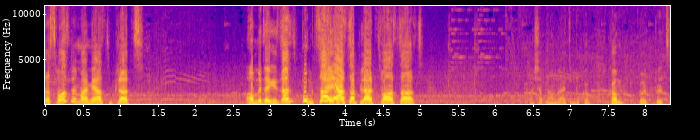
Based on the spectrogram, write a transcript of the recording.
Das war's mit meinem ersten Platz. Auch mit der Gesamtpunktzahl erster Platz war's das. Oh, ich habe noch ein Item bekommen. Komm, Goldblitz.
